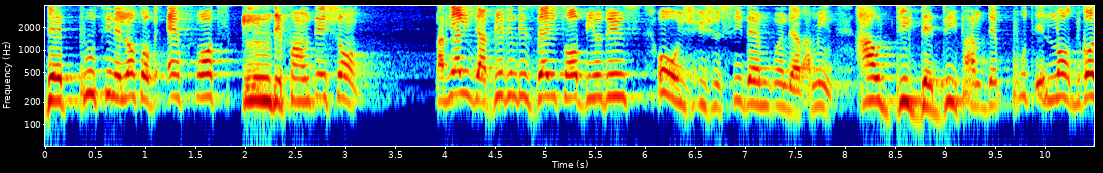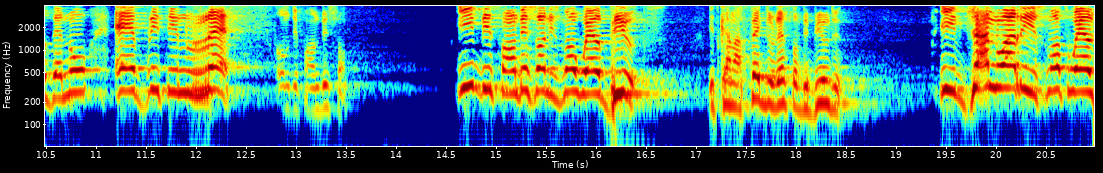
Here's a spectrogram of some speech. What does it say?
they put in a lot of effort in the foundation. Particularly if they are building these very tall buildings, oh, you should see them when they're, I mean, how deep they deep, and they put a lot because they know everything rests on the foundation. If this foundation is not well built, it can affect the rest of the building. If January is not well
